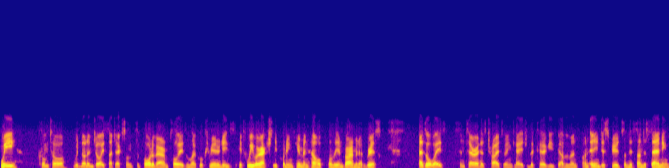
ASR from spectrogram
We, Kumtor, would not enjoy such excellent support of our employees and local communities if we were actually putting human health or the environment at risk. As always, Centerra has tried to engage with the Kyrgyz government on any disputes or misunderstandings,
